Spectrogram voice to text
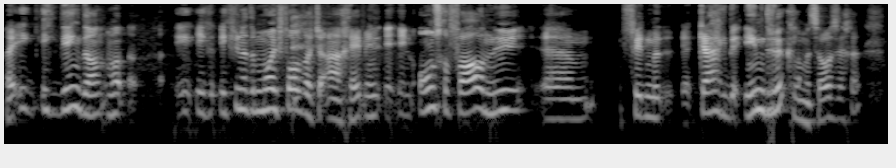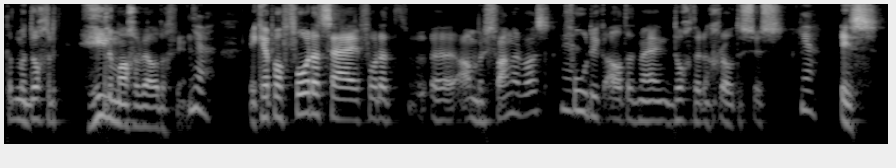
ik, ik denk dan, want ik, ik, ik vind het een mooi voorbeeld wat je aangeeft. In, in ons geval, nu ehm, vind me, krijg ik de indruk, laat me het zo zeggen, dat mijn dochter het helemaal geweldig vindt. Ja, Ik heb al voordat zij, voordat eh, Amber zwanger was, Ja. voelde ik altijd mijn dochter een grote zus Ja. is.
